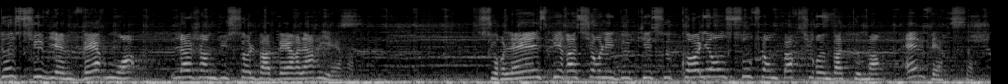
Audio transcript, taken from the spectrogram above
dessus vient vers moi, la jambe du sol va vers l'arrière. Sur l'inspiration, les deux pieds se collent et on souffle, on part sur un battement inverse.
